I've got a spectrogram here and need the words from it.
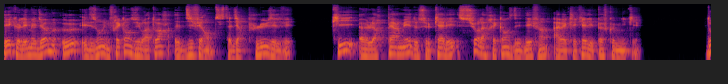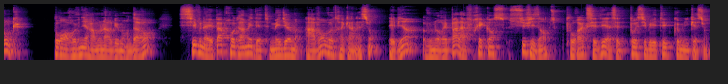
et que les médiums, eux, ils ont une fréquence vibratoire différente, c'est-à-dire plus élevée, qui euh, leur permet de se caler sur la fréquence des défunts avec lesquels ils peuvent communiquer. Donc, pour en revenir à mon argument d'avant, si vous n'avez pas programmé d'être médium avant votre incarnation, eh bien, vous n'aurez pas la fréquence suffisante pour accéder à cette possibilité de communication.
